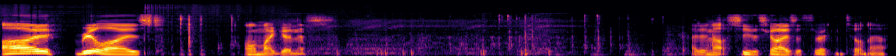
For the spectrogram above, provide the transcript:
I realized... Oh my goodness. I did not see this guy as a threat until now.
